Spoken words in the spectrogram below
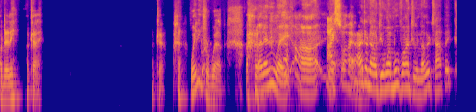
Oh, did he? Okay. Okay. Waiting for Web. but anyway, uh, I saw that. I, I, don't know. Do you want to move on to another topic?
